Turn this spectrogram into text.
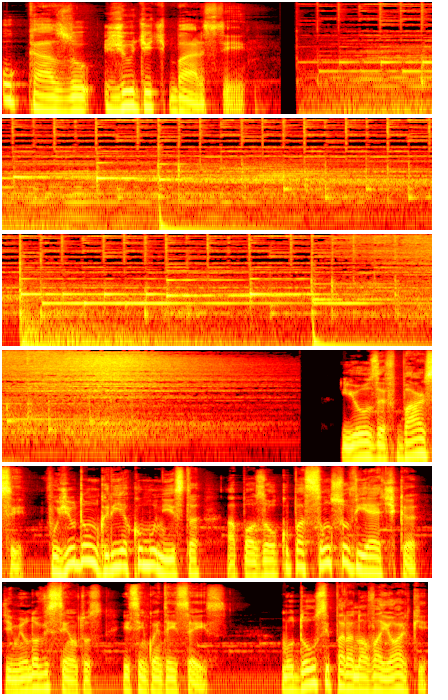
O caso Judith Barsi. Joseph Barsi fugiu da Hungria comunista após a ocupação soviética de 1956. Mudou-se para Nova York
